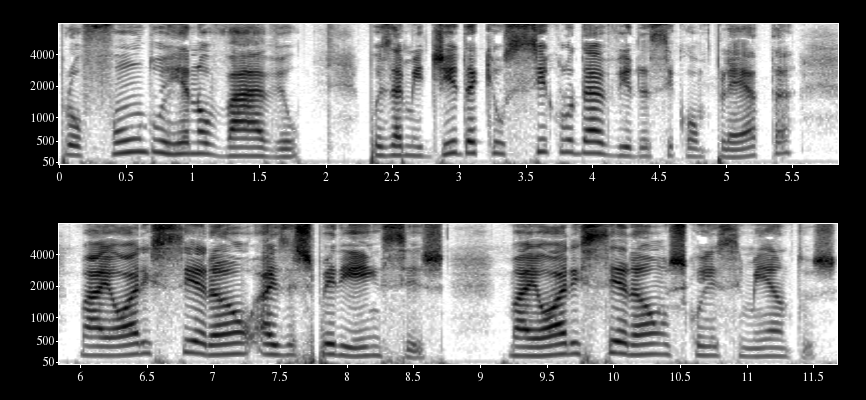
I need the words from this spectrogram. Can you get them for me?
profundo e renovável, pois à medida que o ciclo da vida se completa, maiores serão as experiências, maiores serão os conhecimentos,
